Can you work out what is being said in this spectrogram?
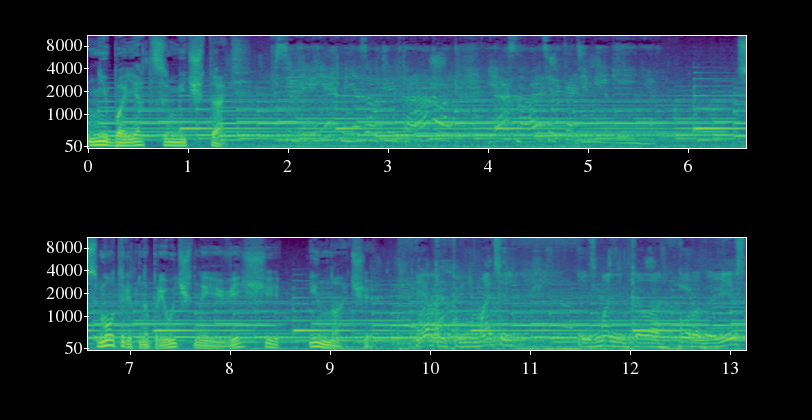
не боятся мечтать. Всем привет, меня зовут Юлия Таранова, я основатель Академии гениев. Смотрят на привычные вещи иначе. Я предприниматель из маленького города Вельск.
